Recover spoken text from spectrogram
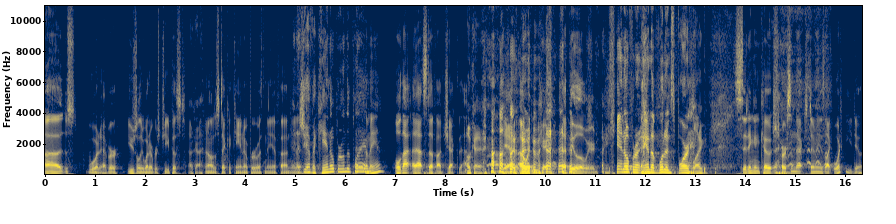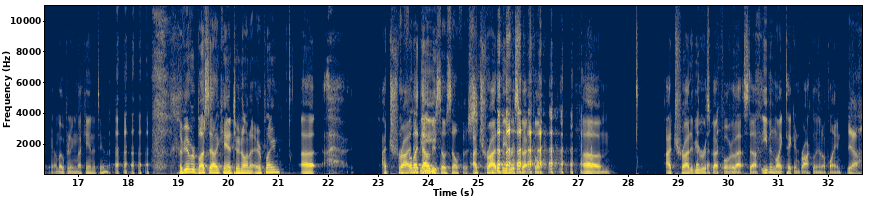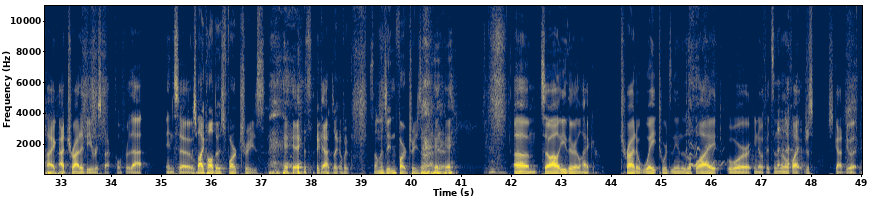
Uh, just whatever. Usually whatever's cheapest. Okay. And I'll just take a can opener with me if I need Did it. you have a can opener on the plane? Yeah, man. Well, that that stuff I'd check that. Okay. Yeah, I wouldn't care. That'd be a little weird. a can opener and a wooden spork. Like, Sitting in coach, person next to me is like, "What are you doing?" I'm opening my can of tuna. have you ever busted out a can of tuna on an airplane? Uh, I try I feel to like be. that would be so selfish. I try to be respectful. Um, I try to be respectful for that stuff. Even like taking broccoli on a plane. yeah. Like I try to be respectful for that. And so That's why I call those fart trees. it's like, Yeah. it's like, I'm like, someone's eating fart trees around here. um, so I'll either like try to wait towards the end of the flight, or you know, if it's in the middle of the flight, just just gotta do it.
